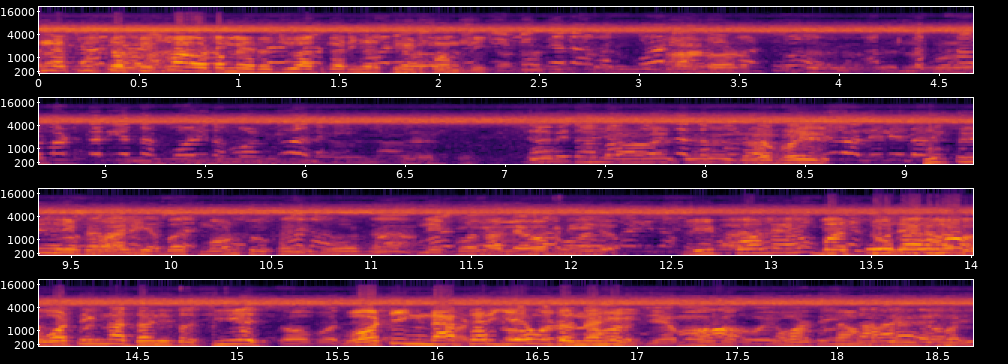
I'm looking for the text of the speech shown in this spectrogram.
ને પૂછો કેટલા વખત રજૂઆત કરી હતી હેડથી ભાઈ. બસ માણસો ખરીદો લેવો નહીં હું બધું. વોટિંગ ના ધણી તો છીએ જ. વોટિંગ ના કરીએ એવું તો નહીં. વોટિંગ ના ધણી.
